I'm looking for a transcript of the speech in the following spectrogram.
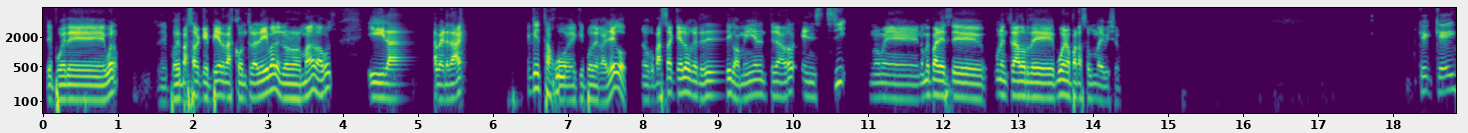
te puede, bueno, te puede pasar que pierdas contra el Ibar, es lo normal, vamos. Y la, la verdad que está jugando el equipo de Gallego. Lo que pasa es que lo que te digo, a mí el entrenador en sí no me, no me parece un entrenador de bueno para segunda división. ¿Qué, qué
